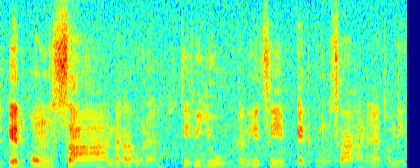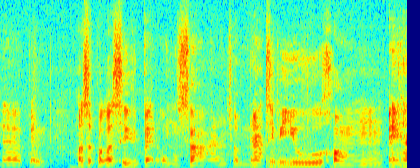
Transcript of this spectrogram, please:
41 องศานะครับผมนะ GPU ตัวนี้ 41 องศานะตัวนี้ถ้าเป็น Hotspot ก็48 องศาท่านผู้ชมนะ CPU ของ i5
